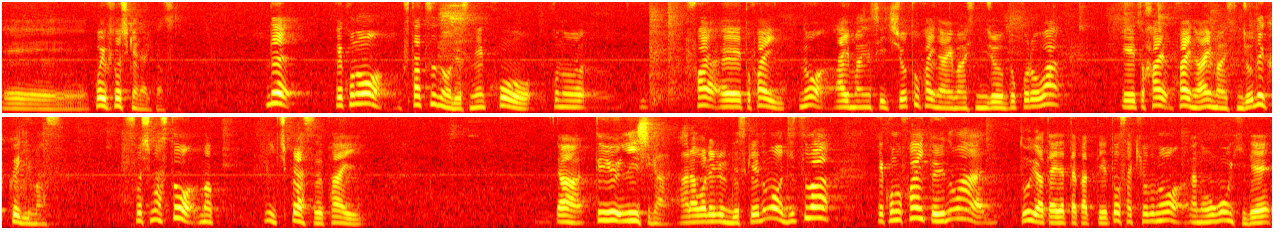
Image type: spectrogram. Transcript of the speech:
えー、こういう不等式になります。で、この2つのですね、こう、このファ,、えー、とファイの i マイナス1乗とファイの i マイナス2乗のところは、えー、とファイの i マイナス2乗でくくります。そうしますと、まあ、1プラス ファイ っていう因子が現れるんですけれども、実はこの φ というのはどういう値だったかっていうと、先ほどのあの黄金比で、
